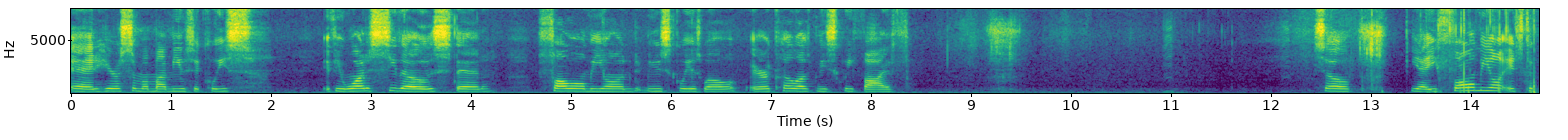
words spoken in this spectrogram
And here are some of my Musical.lys. If you want to see those, then Follow me on Musical.ly as well. Erica loves Musical.ly 5. So, yeah, you follow me on Insta,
